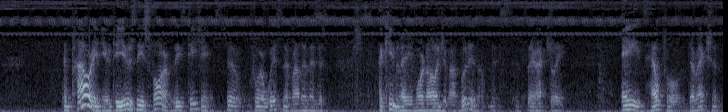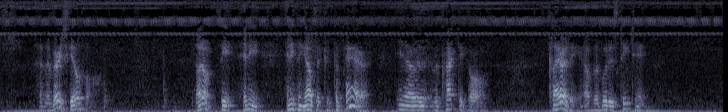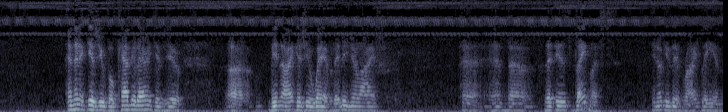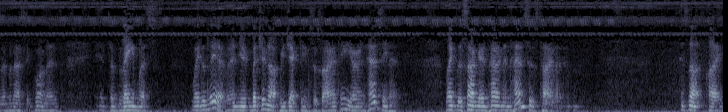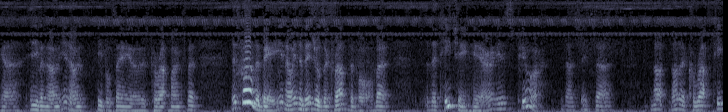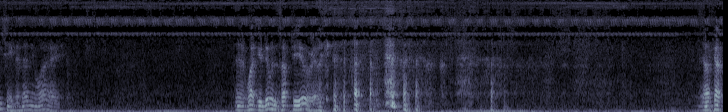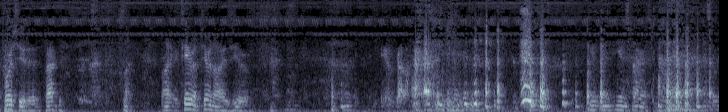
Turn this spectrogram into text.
empowering you to use these forms, these teachings, to, for wisdom rather than just accumulating more knowledge about Buddhism. It's, it's, they're actually aids, helpful directions, and they're very skillful. I don't see any anything else that could compare, you know, the, practical clarity of the Buddha's teaching and then it gives you vocabulary, gives you uh, it gives you a way of living your life, uh, and uh, that is blameless. You know, if you live rightly in the monastic form, it's, it's a blameless way to live. And you, but you're not rejecting society; you're enhancing it, like the sangha in Thailand enhances Thailand. It's not like, uh, even though you know people say you know, there's corrupt monks, but there's bound to be. You know, individuals are corruptible, but the teaching here is pure. It's, it's uh, not not a corrupt teaching in any way. And what you do is up to you, really. I can't force you to practice. like, like tyran- tyrannize you. you go. you, you inspire us.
